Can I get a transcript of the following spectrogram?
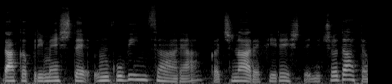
Dacă primește încuvințarea, căci n-are firește niciodată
